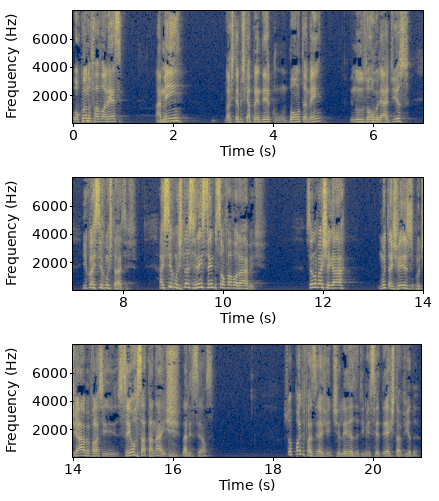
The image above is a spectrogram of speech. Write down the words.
ou quando favorece, amém? Nós temos que aprender com o bom também e nos orgulhar disso. E com as circunstâncias. As circunstâncias nem sempre são favoráveis. Você não vai chegar muitas vezes para o diabo e falar assim: Senhor Satanás, dá licença. O senhor pode fazer a gentileza de me ceder esta vida?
